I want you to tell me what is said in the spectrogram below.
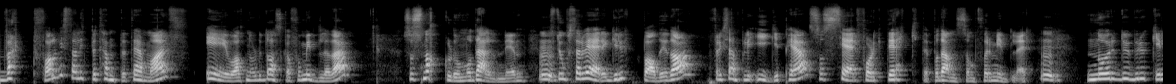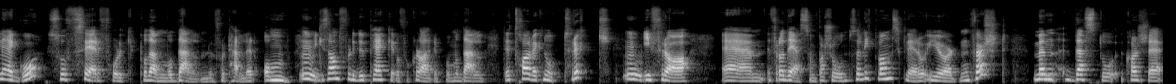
i hvert fall hvis det er litt betente temaer, er jo at når du da skal formidle det, så snakker du om modellen din. Hvis du observerer gruppa di da, f.eks. i IGP, så ser folk direkte på den som formidler. Når du bruker Lego, så ser folk på den modellen du forteller om. Ikke sant? Fordi du peker og forklarer på modellen. Det tar vekk noe trøkk ifra, eh, fra det som person. Så litt vanskeligere å gjøre den først, men desto kanskje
